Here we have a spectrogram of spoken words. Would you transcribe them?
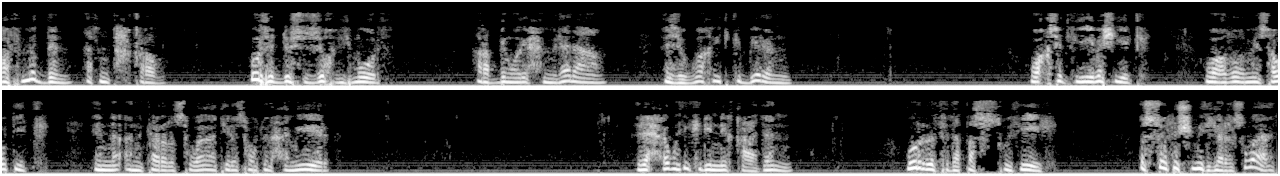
غف مدن أثن تحقرض. ورث الدوس الزخ ذي مورث. ربي موري حملنا. أزواخي تكبيرا واقصد في مشيك. واغضض من صوتك. إن أنكر الأصوات لصوت الحمير. لحوتك لني قاعدا ورف ذا تصوتيه الصوت الشميث جر الصوات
